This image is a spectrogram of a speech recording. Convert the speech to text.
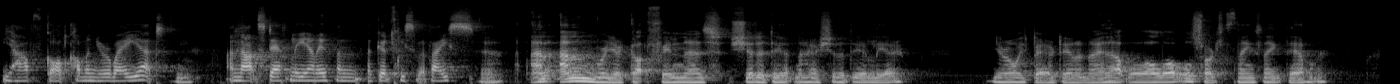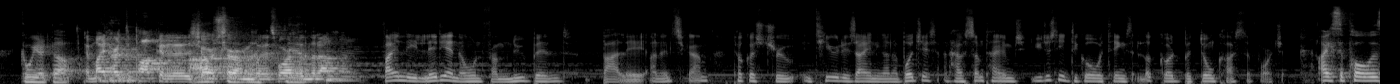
you have got coming your way yet." Hmm. And that's definitely anything a good piece of advice. Yeah. And and where your gut feeling is, should I do it now or should I do it later? You're always better doing it now. That will all, all sorts of things like definitely. Go with your gut. It might hurt the pocket in the short term, but it's worth it in the long run. Finally, Lydia and Owen from New Build Ballet on Instagram took us through interior designing on a budget and how sometimes you just need to go with things that look good but don't cost a fortune. I suppose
